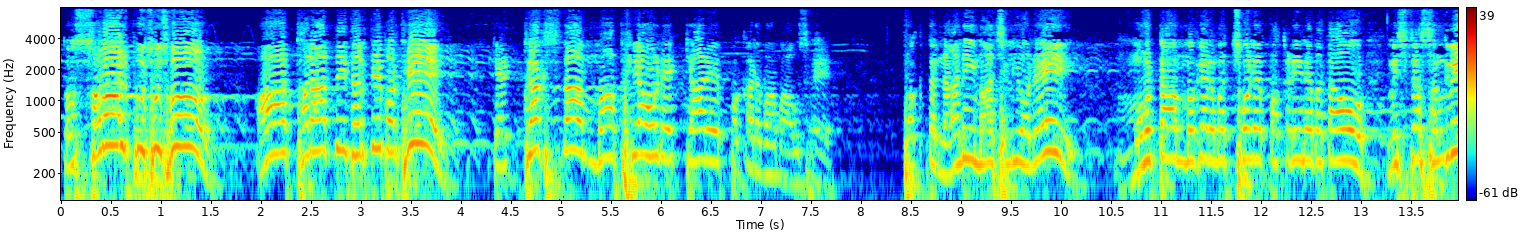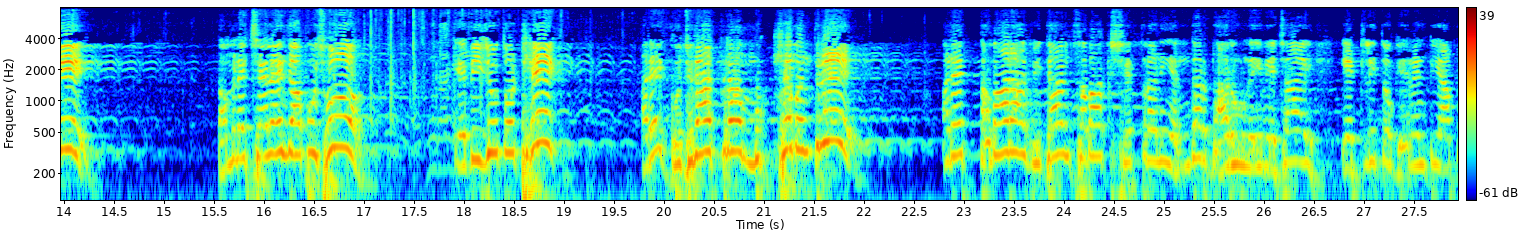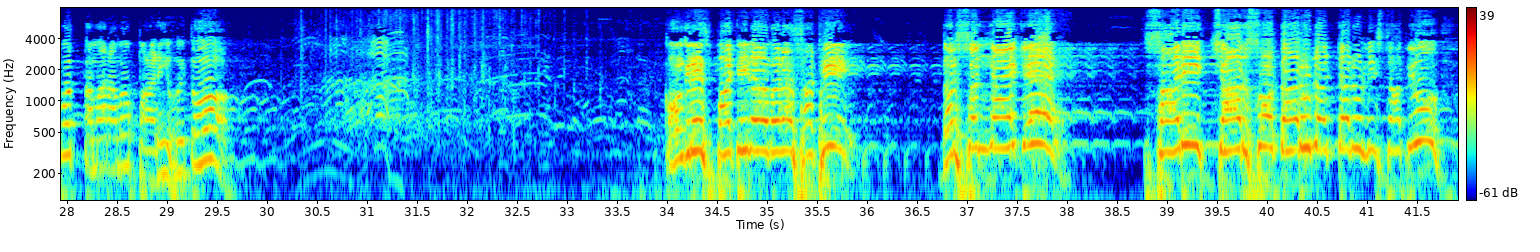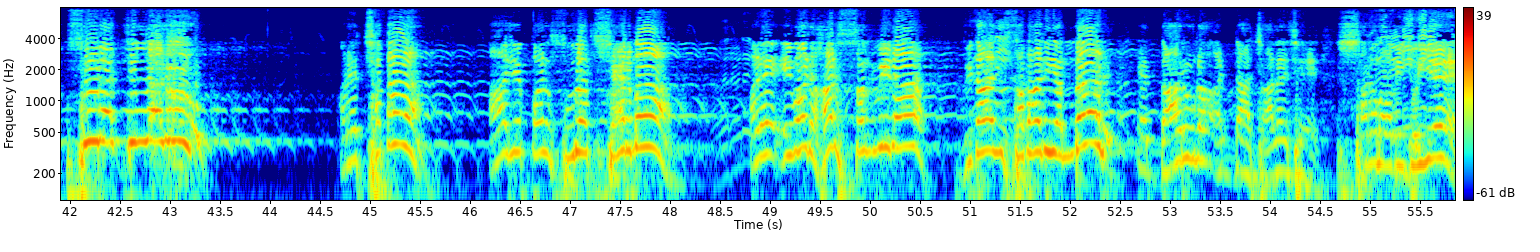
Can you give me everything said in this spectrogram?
તો સવાલ પૂછું છું, આ થરાદની ધરતી પરથી કે ડ્રગ્સના માફિયાઓને ક્યારે પકડવામાં આવશે? ફક્ત નાની માછલીઓ નહીં, મોટા મગરમચ્છોને પકડીને બતાવો, મિસ્ટર સંઘવી. તમને ચેલેન્જ આપું છું. કે બીજું તો ઠીક. અરે ગુજરાતના મુખ્યમંત્રી અને તમારા વિધાનસભા ક્ષેત્રની અંદર દારૂ નહીં વેચાય, એટલી તો ગેરંટી આપો, તમારામાં પાણી હોય તો. કોંગ્રેસ પાર્ટીના અમારા સાથી, દર્શન નાયકે સાડી ચારસો દારૂના અડ્ડાનું લિસ્ટ આપ્યું, સુરત જિલ્લાનું. અને છતાં આજે પણ સુરત શહેરમાં અને ઇવન હર્ષ સંઘવીના વિધાનસભાની અંદર એ દારૂના અડ્ડા ચાલે છે. શરમ આવી જોઈએ.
